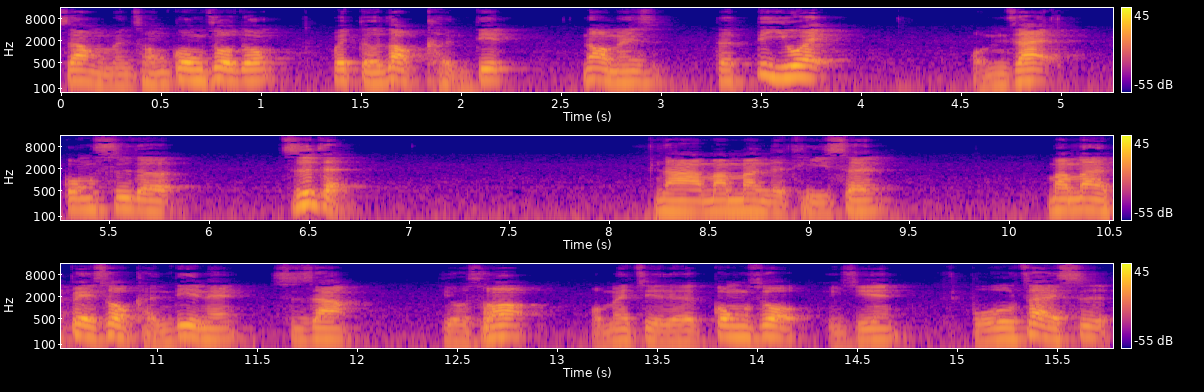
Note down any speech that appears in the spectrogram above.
让我们从工作中会得到肯定，那我们的地位，我们在公司的职等，那慢慢的提升，慢慢的备受肯定呢。事实上，有时候我们觉得工作已经不再是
